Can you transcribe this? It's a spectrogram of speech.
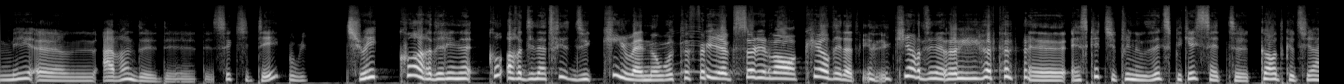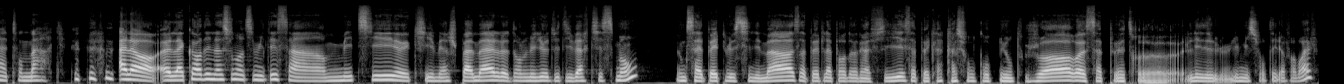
mais euh, avant de, de, de se quitter, Oui. tu es coordina- coordinatrice du cul maintenant. oui absolument coordinatrice Coordinatrice. Euh, Est-ce que tu peux nous expliquer cette corde que tu as à ton arc? Alors, euh, la coordination d'intimité, c'est un métier euh, qui émerge pas mal dans le milieu du divertissement. Donc, ça peut être le cinéma, ça peut être la pornographie, ça peut être la création de contenu en tout genre, ça peut être euh, l'émission télé, enfin bref,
